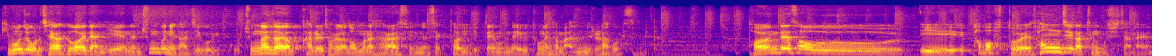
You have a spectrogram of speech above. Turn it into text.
기본적으로 제가 그거에 대한 이해는 충분히 가지고 있고 중간자 역할을 저희가 너무나 잘할 수 있는 섹터이기 때문에 유통에서 많은 일을 하고 있습니다. 더현대 서울이 팝업 스토어의 성지 같은 곳이잖아요.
